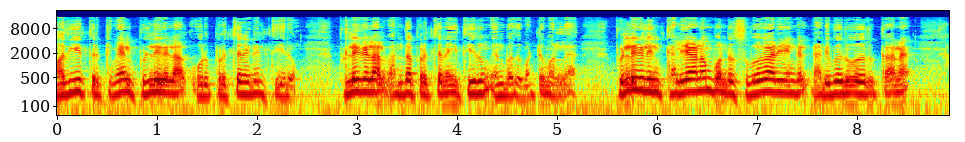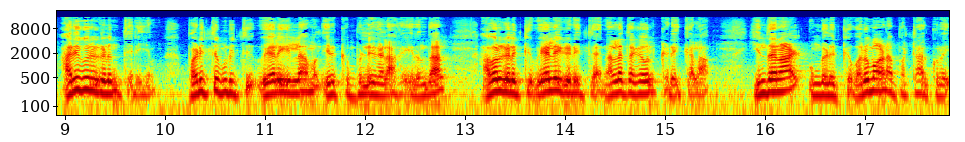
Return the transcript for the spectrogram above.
மதியத்திற்கு மேல் பிள்ளைகளால் ஒரு பிரச்சனைகள் தீரும். பிள்ளைகளால் வந்த பிரச்சனை தீரும் என்பது மட்டுமல்ல பிள்ளைகளின் கல்யாணம் போன்ற சுபகாரியங்கள் நடைபெறுவதற்கான அறிகுறிகளும் தெரியும். படித்து முடித்து வேலை இல்லாமல் இருக்கும் பிள்ளைகளாக இருந்தால் அவர்களுக்கு வேலை கிடைத்த நல்ல தகவல் கிடைக்கலாம். இந்த நாள் உங்களுக்கு வருமான பற்றாக்குறை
